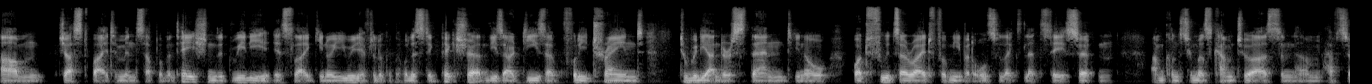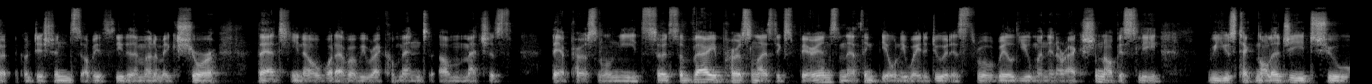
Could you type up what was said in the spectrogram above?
um, just vitamin supplementation. That really is like, you know, you really have to look at the holistic picture. And these RDs are fully trained to really understand, you know, what foods are right for me, but also like, let's say certain um, consumers come to us and um, have certain conditions. Obviously, they want to make sure that, you know, whatever we recommend um, matches their personal needs. So it's a very personalized experience. And I think the only way to do it is through real human interaction. Obviously, we use technology to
